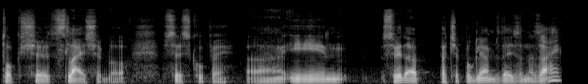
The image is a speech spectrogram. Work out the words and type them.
to še slajše bilo vse skupaj. Uh, in seveda, pa če pogledam zdaj za nazaj,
